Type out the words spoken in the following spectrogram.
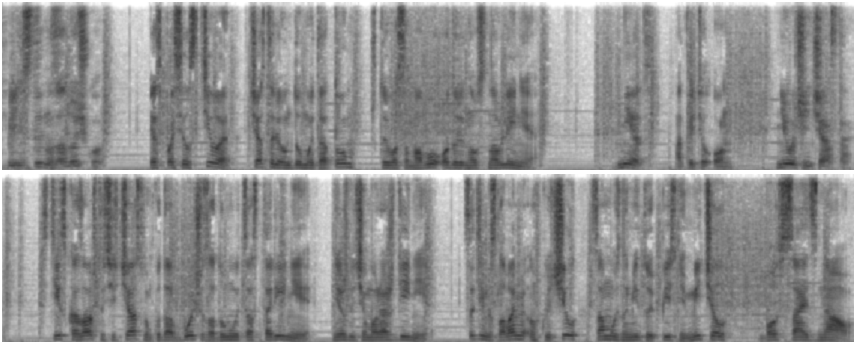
тебе не стыдно за дочку. Я спросил Стива, часто ли он думает о том, что его самого отдали на усыновление. "Нет", ответил он. "Не очень часто". Стив сказал, что сейчас он куда больше задумывается о старении, нежели чем о рождении. С этими словами он включил самую знаменитую песню Митчелл Both Sides Now.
